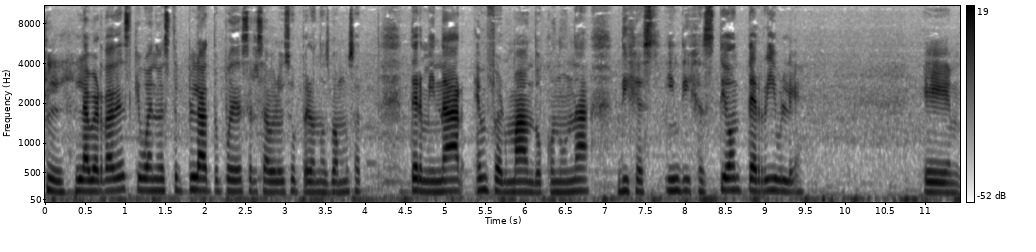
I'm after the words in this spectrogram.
la verdad es que, bueno, este plato puede ser sabroso, pero nos vamos a terminar enfermando con una indigestión terrible. Eh,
